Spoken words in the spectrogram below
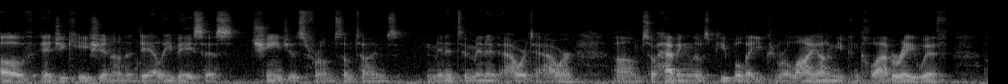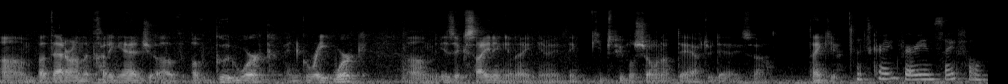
of education on a daily basis changes from sometimes minute to minute, hour to hour. Um, so having those people that you can rely on, you can collaborate with, um, but that are on the cutting edge of, of good work and great work um, is exciting, and I, you know, I think keeps people showing up day after day. So, thank you. That's great. Very insightful.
